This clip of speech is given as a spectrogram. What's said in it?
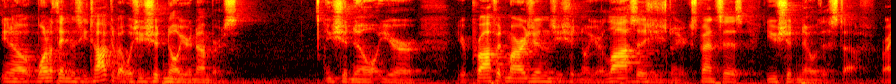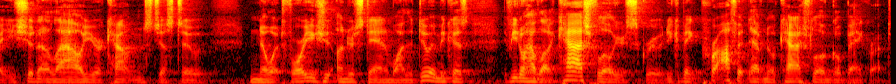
You know, one of the things he talked about was you should know your numbers. You should know your your profit margins. You should know your losses. You should know your expenses. You should know this stuff, right? You shouldn't allow your accountants just to know it for you. Should understand why they're doing because if you don't have a lot of cash flow, you're screwed. You can make profit and have no cash flow and go bankrupt,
